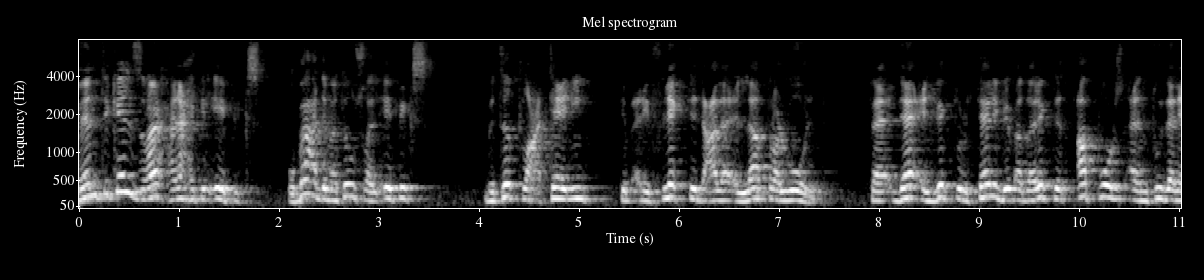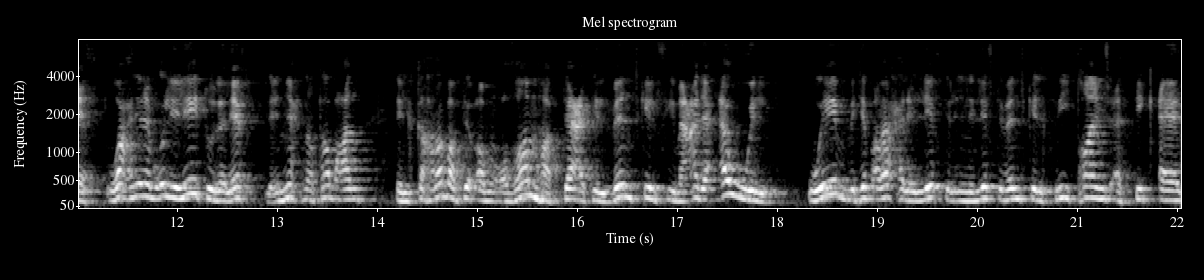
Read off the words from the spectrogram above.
ventricles رايحة ناحية ال apex وبعد ما توصل ال apex بتطلع تاني تبقى reflected على ال lateral wall فده ال vector التالي بيبقى directed upwards and to the left واحد هنا بيقول لي ليه to the left لأن إحنا طبعا الكهرباء بتبقى معظمها بتاعة ال ventricle فيما عدا أول wave بتبقى رايحة لل left لأن ال left ventricle 3 times as thick as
